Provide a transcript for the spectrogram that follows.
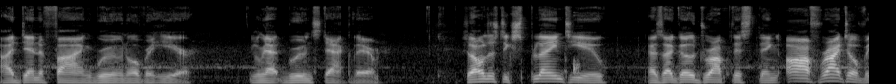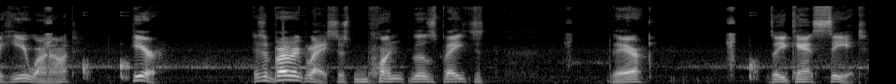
identifying rune over here. At that rune stack there. So I'll just explain to you as I go drop this thing off right over here, why not? Here. Is a perfect place. Just one little space, just there. So you can't see it.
